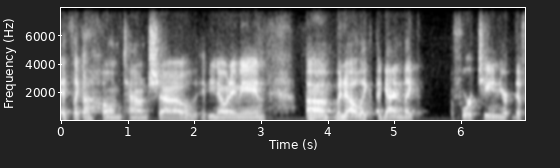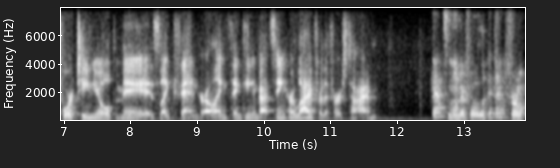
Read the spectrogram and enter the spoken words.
it's like a hometown show, if you know what I mean. Mm. Um, but no, like again, like 14 year the 14 year old me is like fangirling, thinking about seeing her live for the first time. That's wonderful. Look at that for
